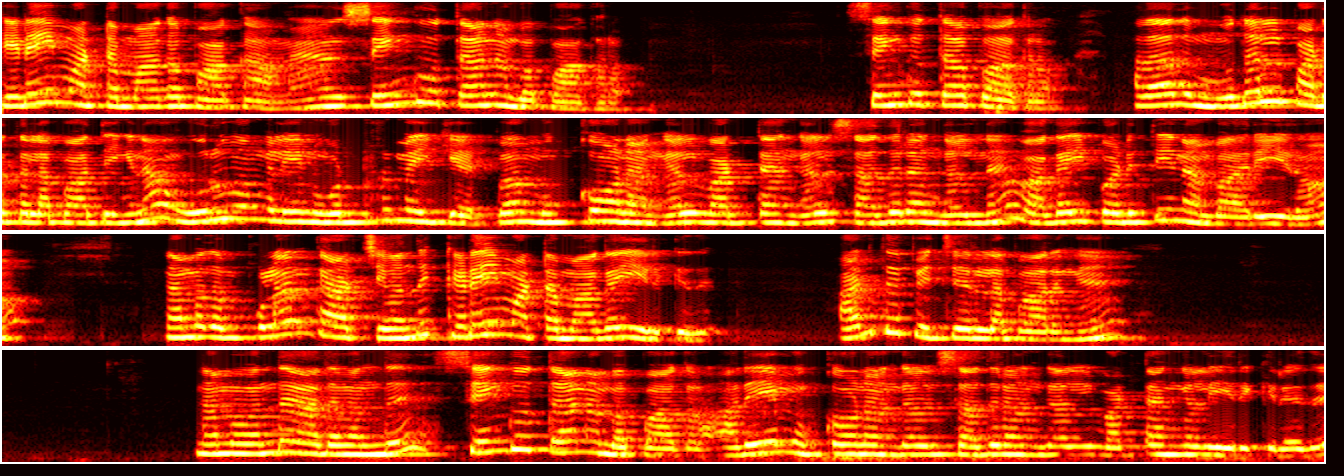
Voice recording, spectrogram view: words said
கிடைமட்டமாக பார்க்காம செங்குத்தாக நம்ம பார்க்குறோம். செங்குத்தாக பார்க்குறோம். அதாவது முதல் படத்தில் பார்த்தீங்கன்னா உருவங்களின் ஒற்றுமைக்கேற்ப முக்கோணங்கள் வட்டங்கள் சதுரங்கள்னு வகைப்படுத்தி நம்ம அறிகிறோம் நமது புலன்காட்சி வந்து கிடைமட்டமாக இருக்குது. அடுத்த பிக்சரில் பாருங்கள் நம்ம வந்து அதை வந்து செங்குத்தாக நம்ம பார்க்குறோம் அதே முக்கோணங்கள் சதுரங்கள் வட்டங்கள் இருக்கிறது.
